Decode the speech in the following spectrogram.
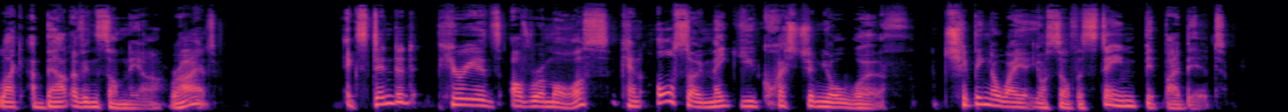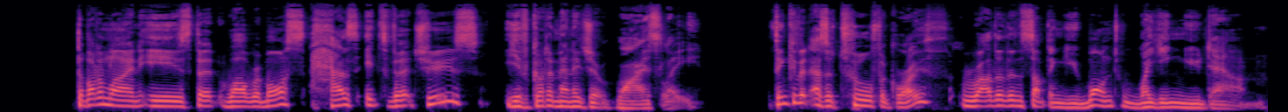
like a bout of insomnia, right? Extended periods of remorse can also make you question your worth, chipping away at your self esteem bit by bit. The bottom line is that while remorse has its virtues, you've got to manage it wisely. Think of it as a tool for growth rather than something you want weighing you down.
